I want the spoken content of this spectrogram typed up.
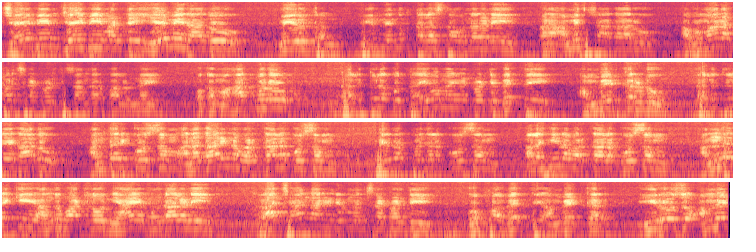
జై భీమ్ జై భీమ్ అంటే ఏమీ రాదు. మీరు భీమ్ ఎందుకు తలస్తా ఉన్నారని మన అమిత్ షా గారు అవమానపరిచినటువంటి సందర్భాలు ఉన్నాయి. ఒక మహాత్ముడు దళితులకు దైవమైనటువంటి వ్యక్తి అంబేద్కరుడు. దళితులే కాదు అందరి కోసం అనగారిన వర్గాల కోసం పేద ప్రజల కోసం బలహీన వర్గాల కోసం అందరికీ అందుబాటులో న్యాయం ఉండాలని రాజ్యాంగాన్ని నిర్మించినటువంటి గొప్ప వ్యక్తి అంబేద్కర్. ఈ రోజు అంబేద్కర్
